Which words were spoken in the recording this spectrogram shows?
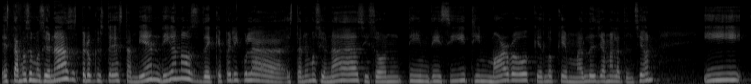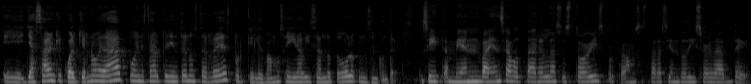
estamos emocionadas, espero que ustedes también. Díganos de qué película están emocionadas, si son Team DC, Team Marvel, qué es lo que más les llama la atención. Y eh, ya saben que cualquier novedad pueden estar al pendiente de nuestras redes porque les vamos a ir avisando todo lo que nos encontremos. Sí, también váyanse a votar en las stories porque vamos a estar haciendo this or that de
